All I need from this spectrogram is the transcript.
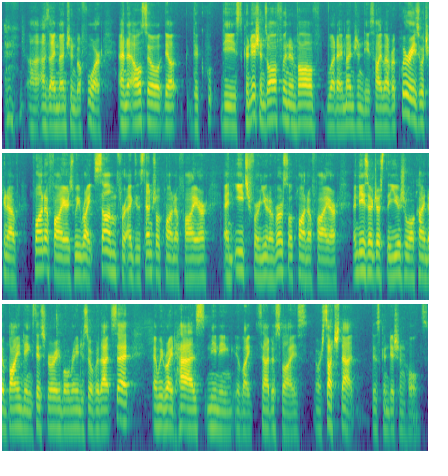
uh, as I mentioned before. And also, the, the, these conditions often involve what I mentioned, these high-level queries, which can have quantifiers. We write some for existential quantifier and each for universal quantifier. And these are just the usual kind of bindings. This variable ranges over that set. And we write has, meaning it like satisfies, or such that this condition holds.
